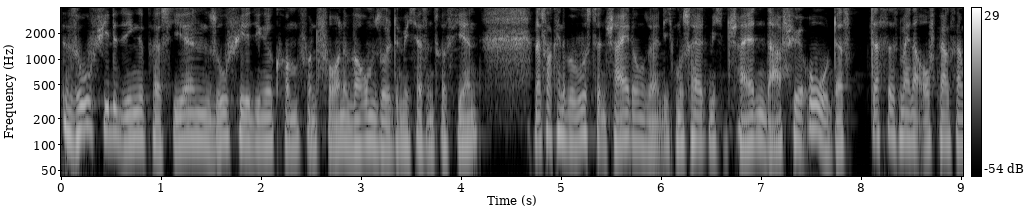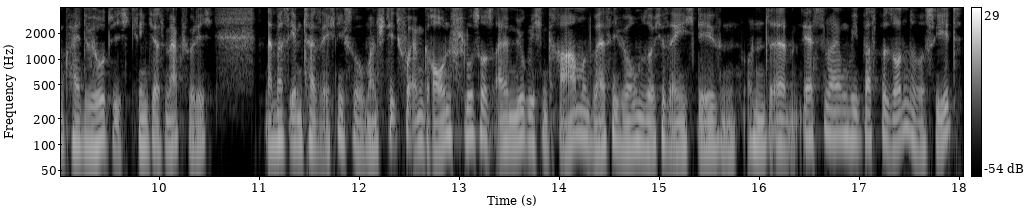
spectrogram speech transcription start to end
so viele Dinge passieren, so viele Dinge kommen von vorne. Warum sollte mich das interessieren? Und das ist auch keine bewusste Entscheidung, sondern ich muss halt mich entscheiden dafür, oh, das, das ist meine Aufmerksamkeit würdig. Klingt jetzt merkwürdig, aber es ist eben tatsächlich so. Man steht vor einem grauen Fluss aus allem möglichen Kram und weiß nicht, warum soll ich das eigentlich lesen. Und äh, erst mal irgendwie was Besonderes sieht,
